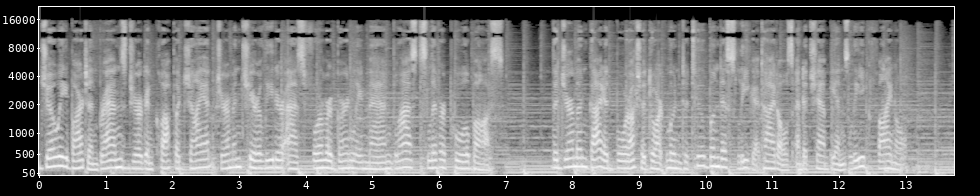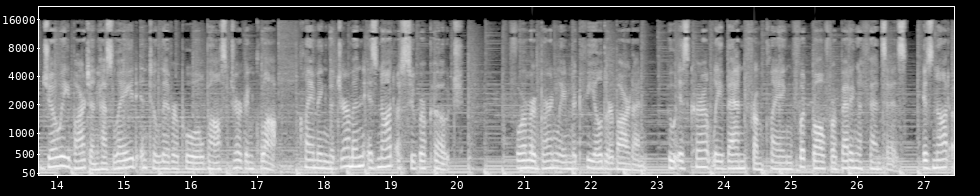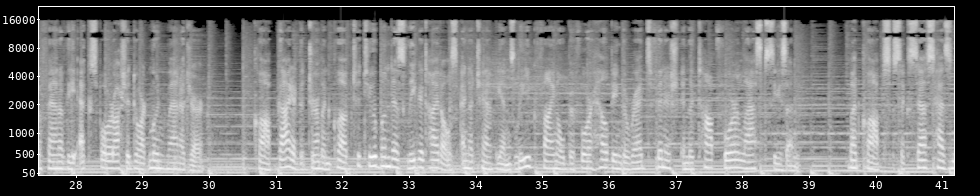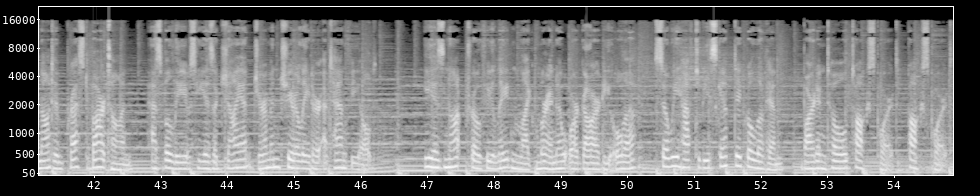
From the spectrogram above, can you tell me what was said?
Joey Barton brands Jurgen Klopp a giant German cheerleader as former Burnley man blasts Liverpool boss. The German guided Borussia Dortmund to two Bundesliga titles and a Champions League final. Joey Barton has laid into Liverpool boss Jurgen Klopp, claiming the German is not a super coach. Former Burnley midfielder Barton, who is currently banned from playing football for betting offences, is not a fan of the ex-Borussia Dortmund manager. Klopp guided the German club to two Bundesliga titles and a Champions League final before helping the Reds finish in the top four last season. But Klopp's success has not impressed Barton, as believes he is a giant German cheerleader at Anfield. He is not trophy-laden like Mourinho or Guardiola, so we have to be skeptical of him, Barton told TalkSport. TalkSport.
